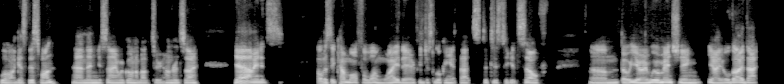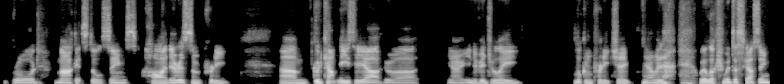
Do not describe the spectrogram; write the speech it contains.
well, I guess this one. And then you're saying we're going above 200. So, yeah, I mean, it's obviously come off a long way there if you're just looking at that statistic itself. Um, but, you know, we were mentioning, you know, although that broad market still seems high, there is some pretty um, good companies here who are, you know, individually looking pretty cheap. You know, we're, we're looking, we're discussing,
